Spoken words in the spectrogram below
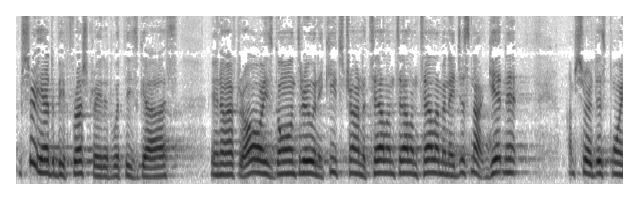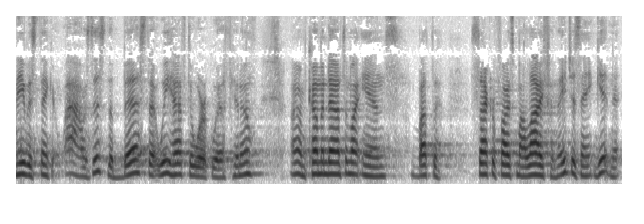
I'm sure he had to be frustrated with these guys. You know, after all he's gone through and he keeps trying to tell them, tell them, tell them, and they're just not getting it. I'm sure at this point he was thinking, wow, is this the best that we have to work with? You know, I am coming down to my ends, about to sacrifice my life, and they just ain't getting it.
